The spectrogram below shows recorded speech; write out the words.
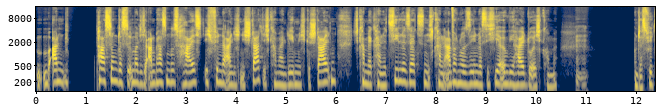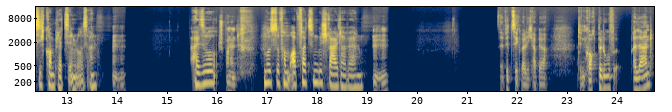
M- Anpassung, dass du immer dich anpassen musst, heißt, ich finde eigentlich nicht statt, ich kann mein Leben nicht gestalten, ich kann mir keine Ziele setzen, ich kann einfach nur sehen, dass ich hier irgendwie heil durchkomme. Mhm. Und das fühlt sich komplett sinnlos an. Mhm. Also Spannend. musst du vom Opfer zum Gestalter werden. Mhm. Witzig, weil ich habe ja den Kochberuf erlernt.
